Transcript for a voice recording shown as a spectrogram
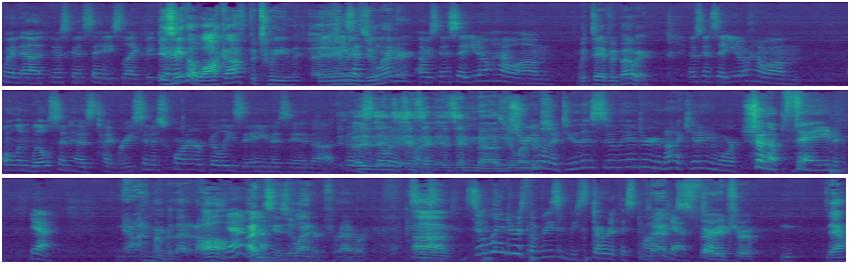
When uh, I was gonna say he's like, Be Is he the walk off between uh, him he's and Zoolander I was gonna say, you know how um, with David Bowie? I was gonna say, you know how um, Owen Wilson has Tyrese in his corner. Billy Zane is in uh, Billy Is, Stiller's is, is corner. in, is in uh, you sure you want to do this, Zoolander? You're not a kid anymore. Shut up, Zane. Yeah. No, I don't remember that at all. Yeah, I haven't no. seen Zoolander in forever. Um, Zoolander is the reason we started this podcast. that's very true. Yeah,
